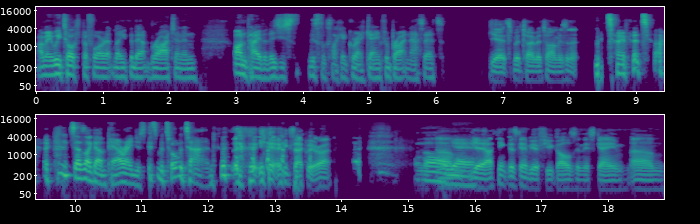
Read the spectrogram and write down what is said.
I mean we talked before at length about Brighton and on paper, there's just this looks like a great game for Brighton assets. Yeah, it's Mitoma time, isn't it? Mitoma time. Sounds like um, Power Rangers. It's Mitoma time. yeah, exactly right. Oh Um, yeah. yeah, I think there's going to be a few goals in this game. Um,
